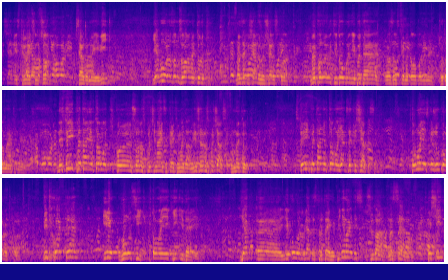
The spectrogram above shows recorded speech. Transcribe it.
Звичайний стрілець Сунцов, псевдомоєвій. Я був разом з вами тут. Ми захищали Грушевського. Ми палили ті довбані БТР разом з тими довбаними водометами. Не стоїть питання в тому, що розпочинається третій майдан. Він вже розпочався, бо ми тут. Стоїть питання в тому, як захищатися. Тому я скажу коротко: підходьте і голосіть, хто має які ідеї. Як, е, яку виробляти стратегію? Піднімайтесь сюди на сцену, пишіть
